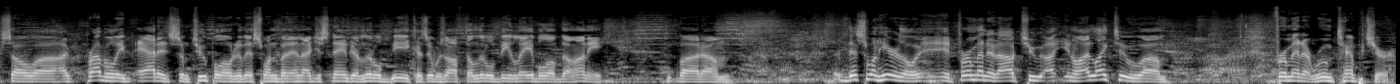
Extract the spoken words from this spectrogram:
So uh, I probably added some Tupelo to this one but and I just named it Little B because it was off the Little B label of the honey. But um this one here, though, it fermented out to, uh, you know, I like to um, ferment at room temperature.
